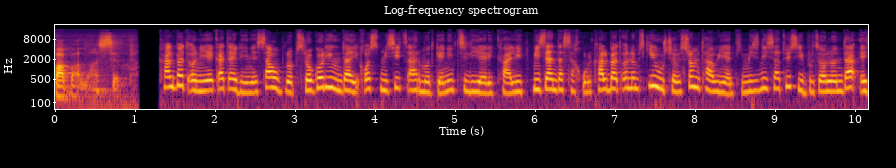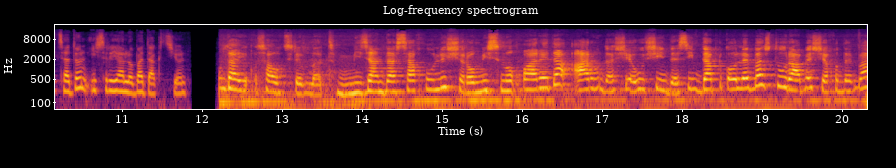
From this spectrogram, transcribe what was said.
ვაბალანსებ. ქალბატონი ეკატერინე საუბრობს, როგორი უნდა იყოს მისი წარმოდგენით ძლიერი ქალი. მიზანდასახულ ქალბატონებს კი ურჩევს, რომ თავიანთი მიზნისათვის იბრძოლონ და ეცადონ ის რეალობა დაქციონ. უნდა იყოს აუცილებლად მიზანდასახული შრომის მოყარე და არ უნდა შეუშინდეს იმ დაბრკოლებას თუ რამე შეხვდება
